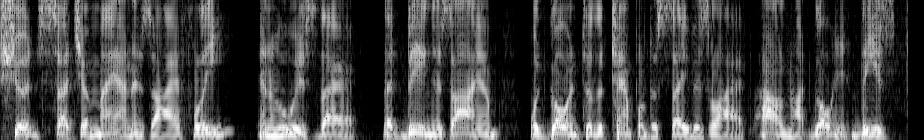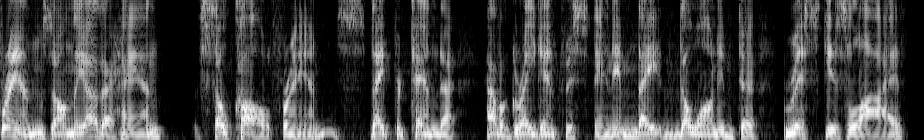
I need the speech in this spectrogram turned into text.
Should such a man as I flee? And who is there that being as I am would go into the temple to save his life. I'll not go in. These friends, on the other hand, so called friends, they pretend to have a great interest in him. They don't want him to risk his life,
